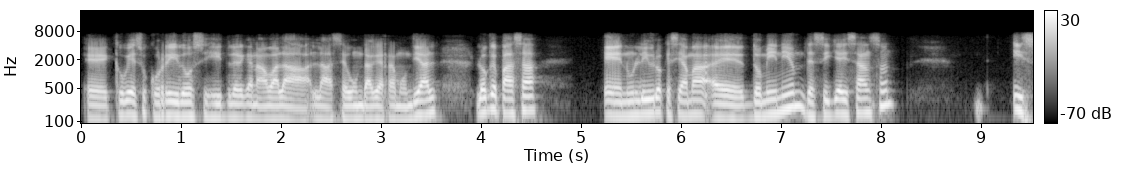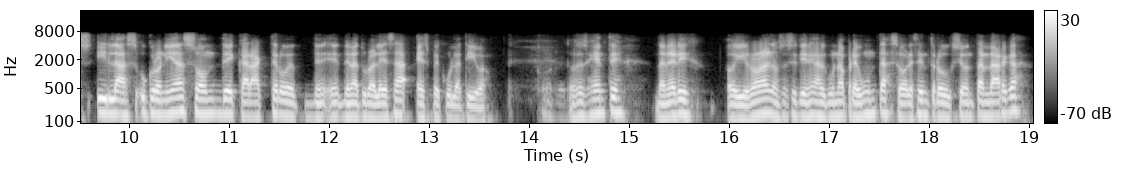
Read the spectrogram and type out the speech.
Eh, ¿Qué hubiese ocurrido si Hitler ganaba la, Segunda Guerra Mundial? Lo que pasa en un libro que se llama Dominium de C.J. Sanson, y, las ucronías son de carácter de, de, naturaleza especulativa. Entonces, gente, Daneri, y Ronald, no sé si tienes alguna pregunta sobre esa introducción tan larga.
